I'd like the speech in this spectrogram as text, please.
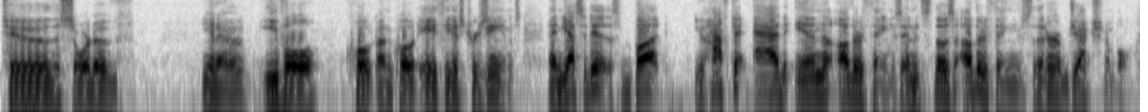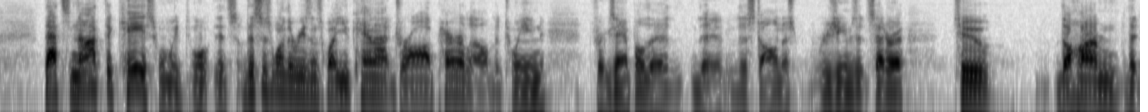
to the sort of, you know, evil quote unquote atheist regimes? And yes, it is. But you have to add in other things, and it's those other things that are objectionable. That's not the case when we. this is one of the reasons why you cannot draw a parallel between, for example, the the, the Stalinist regimes, et cetera, to the harm that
